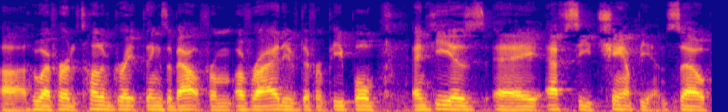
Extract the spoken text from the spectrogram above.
uh, who I've heard a ton of great things about from a variety of different people. And he is a FC champion. So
